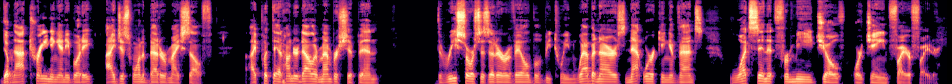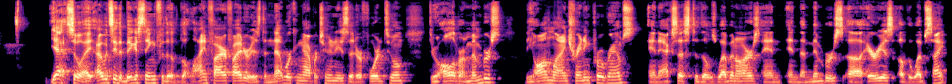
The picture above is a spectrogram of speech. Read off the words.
yep. not training anybody. I just want to better myself. I put that hundred dollar membership in. The resources that are available between webinars, networking events, what's in it for me, Joe or Jane firefighter? Yeah, so I, I, would say the biggest thing for the, the line firefighter is the networking opportunities that are afforded to them through all of our members, the online training programs, and access to those webinars and and the members uh, areas of the website.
